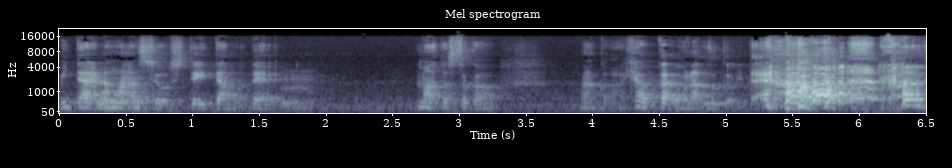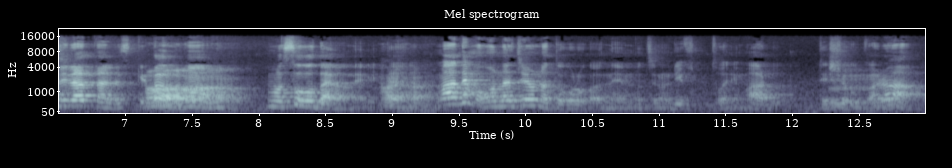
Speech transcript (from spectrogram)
みたいな話をしていたので、うん。まあ私とかなんか100回うなずくみたいな 感じだったんですけどまあ、まあそうだよねみたいな、はいはい。まあでも同じようなところがねもちろんリフトにもあるでしょうから、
